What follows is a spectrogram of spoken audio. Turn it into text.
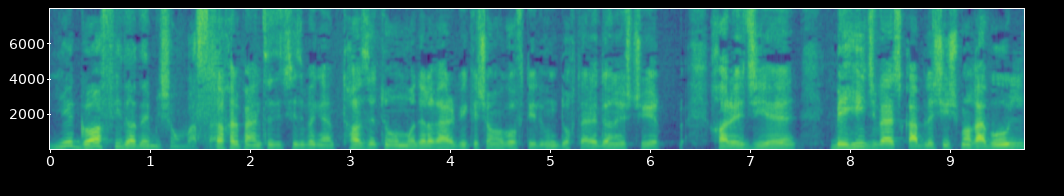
یه گافی داده میشه اون وسط. داخل پرانتزی چیزی بگم. تازه تو اون مدل غربی که شما گفتید اون دختر دانشجوی خارجیه به هیچ وجه قبل شیش ماه قبول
